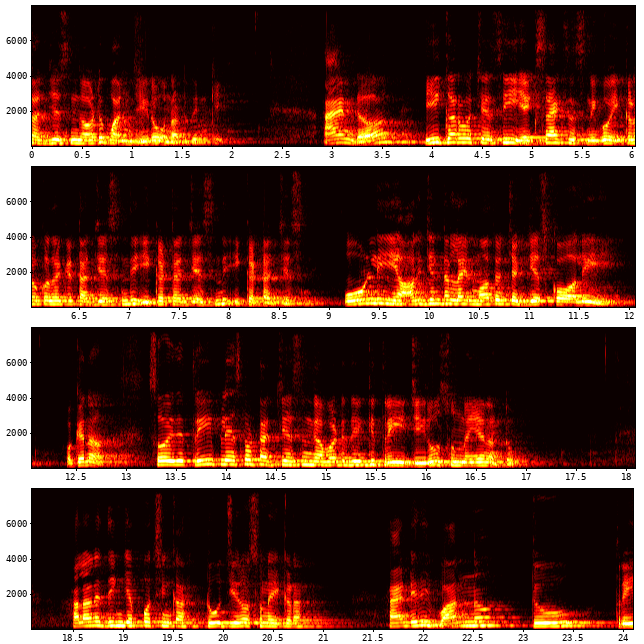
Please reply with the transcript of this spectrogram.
టచ్ చేస్తుంది కాబట్టి వన్ జీరో ఉన్నట్టు దీనికి. అండ్ ఈ కర్వ్ వచ్చేసి ఎక్స్ యాక్సిస్ నీకు ఇక్కడ ఒక దగ్గర టచ్ చేసింది ఇక్కడ టచ్ చేసింది ఇక్కడ టచ్ చేసింది ఓన్లీ ఈ ఆరిజెంటల్ లైన్ మాత్రం చెక్ చేసుకోవాలి. ఓకేనా సో ఇది త్రీ ప్లేస్లో టచ్ చేసింది కాబట్టి దీనికి త్రీ జీరోస్ ఉన్నాయి అన్నట్టు అలానే దీనికి చెప్పొచ్చు ఇంకా టూ జీరోస్ ఉన్నాయి ఇక్కడ. అండ్ ఇది one two three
